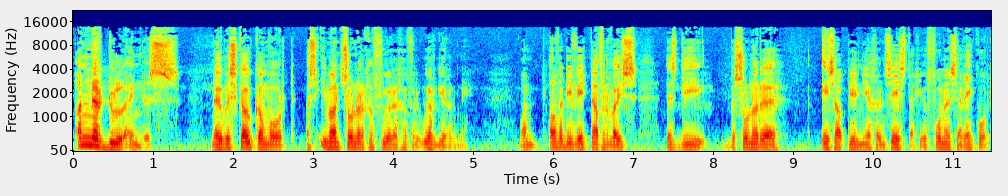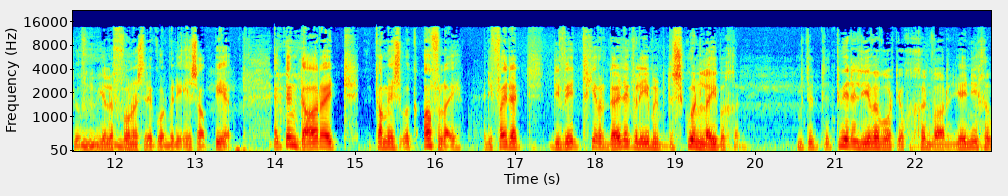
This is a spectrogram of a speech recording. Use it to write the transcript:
ander doeleindes nou beskou kan word as iemand sonder gevoelige veroordeling nie. Want al wat die wet na verwys is die besondere SAP 69, jou vonnisrekord, jou formele vonnisrekord by die SAP. Ek dink daaruit kan mens ook aflei die feit dat die wetgewer duidelik wil hê jy moet met 'n skoon lei begin. Met 'n tweede lewe word jou gegee waar jy nie ge,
